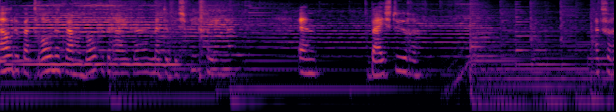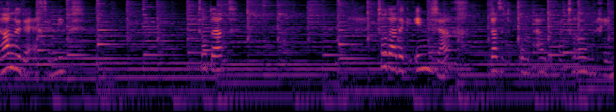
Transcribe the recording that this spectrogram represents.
Oude patronen kwamen bovendrijven met de bespiegelingen en bijsturen. Het veranderde echter niks. Totdat, totdat ik inzag dat het om oude patronen ging.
